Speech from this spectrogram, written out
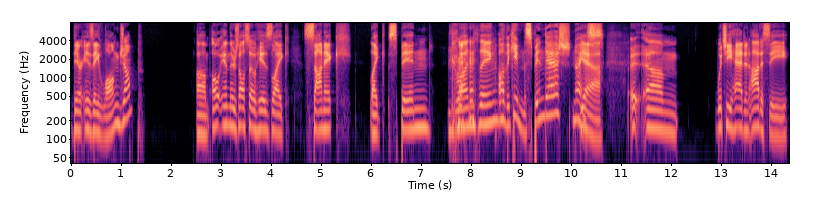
there is a long jump. Um, oh, and there's also his like Sonic like spin run thing. oh, they gave him the spin dash. Nice. Yeah. Uh, um which he had in Odyssey,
